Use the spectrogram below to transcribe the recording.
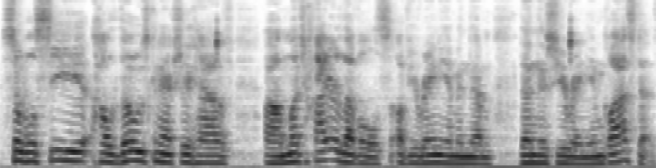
so we'll see how those can actually have uh, much higher levels of uranium in them than this uranium glass does.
